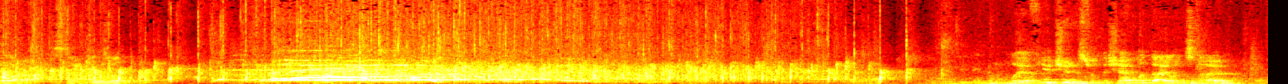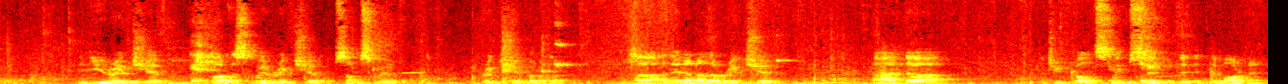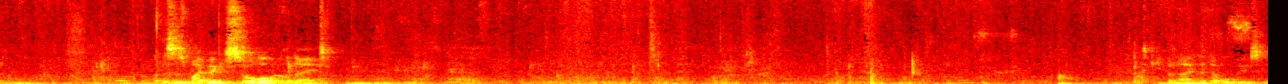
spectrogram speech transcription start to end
Laura, seven years old. Play a few tunes from the Shetland Islands now. The new rigged ship, or the square rigged ship, some square rigged ship or other. Uh, and then another rigged ship. And uh, a tune called Sleep Soon in the Morning. This is my big solo of the night. το να είναι τα αποβίωση.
